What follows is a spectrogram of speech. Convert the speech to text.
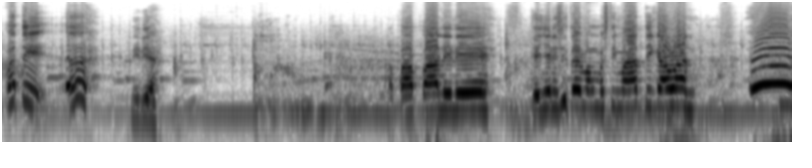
Mati. Eh, ini dia. Apa-apaan ini? Kayaknya di situ emang mesti mati kawan. Eh,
